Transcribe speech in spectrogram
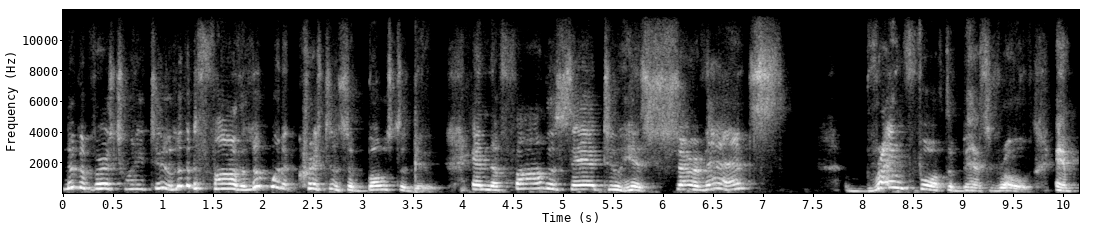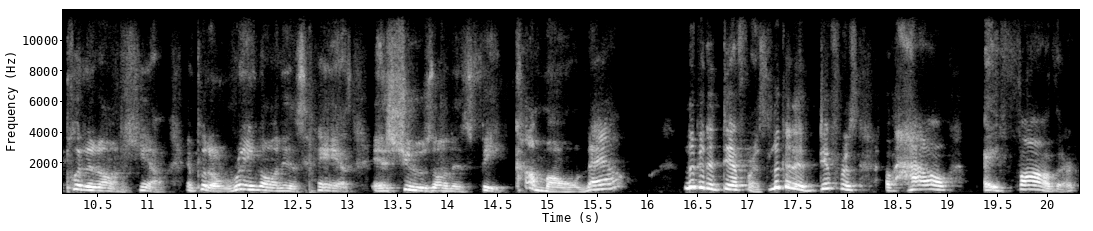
Look at verse 22. Look at the father. Look what a Christian's supposed to do. And the father said to his servants, bring forth the best robe and put it on him and put a ring on his hands and shoes on his feet. Come on now. Look at the difference. Look at the difference of how a father,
